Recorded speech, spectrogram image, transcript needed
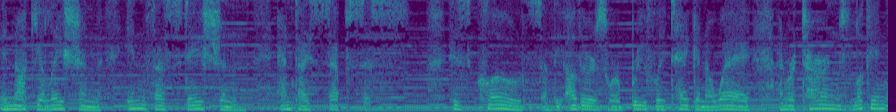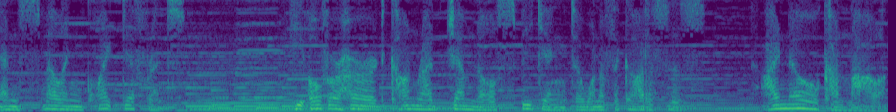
inoculation, infestation, antisepsis. His clothes and the others were briefly taken away and returned looking and smelling quite different. He overheard Conrad Jemnal speaking to one of the goddesses. I know, Kanlal,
